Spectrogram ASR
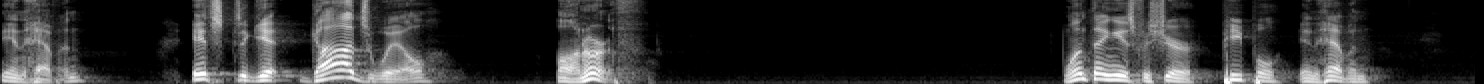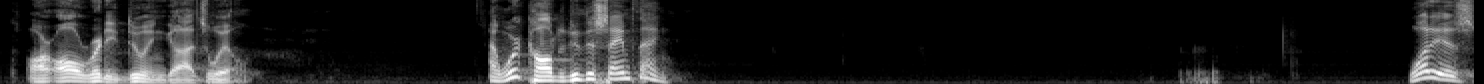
in heaven, it's to get God's will on earth. One thing is for sure people in heaven are already doing God's will. And we're called to do the same thing. What is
